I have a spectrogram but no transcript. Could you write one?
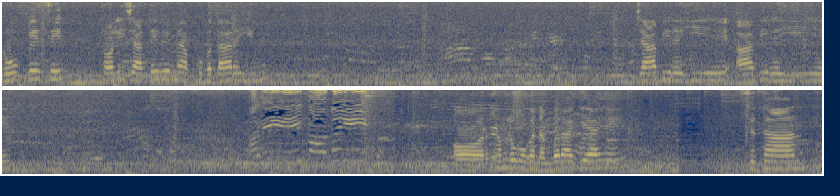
रोप वे से ट्रॉली जाते हुए मैं आपको बता रही हूँ। जा भी रही है आ भी रही है। और हम लोगों का नंबर आ गया है। सिद्धांत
